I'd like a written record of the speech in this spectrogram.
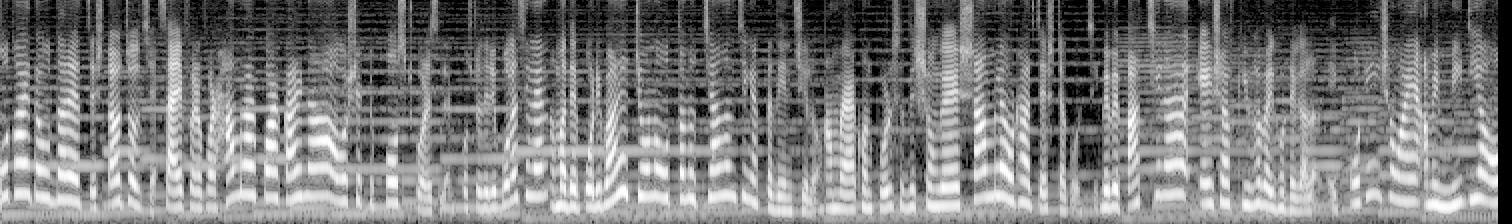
কোথায় তা উদ্ধারের চেষ্টাও চলছে। সাইফের উপর হামলার পর কারিনা অবশ্য একটি পোস্ট করেছিলেন। পোস্টে তিনি বলেছিলেন, আমাদের পরিবারের জন্য অত্যন্ত চ্যালেঞ্জিং একটা দিন ছিল। আমরা এখন পরিস্থিতির সঙ্গে সামলে ওঠার চেষ্টা করছি। ভেবে পাচ্ছি না এইসব কীভাবে ঘটে গেল। এই কঠিন সময়ে আমি মিডিয়া ও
